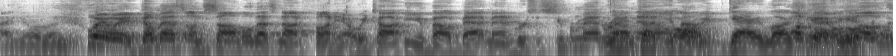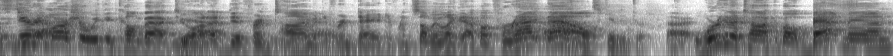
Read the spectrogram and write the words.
I don't understand. Wait, wait, dumbass ensemble. That's not funny. Are we talking about Batman versus Superman no, right I'm now? talking about we- Garry Marshall. Okay, well, vehicles, Garry yeah. Marshall we can come back to on a different time, a different day, different something like that. But for right now, let's get into it. All right. we're going to talk about Batman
